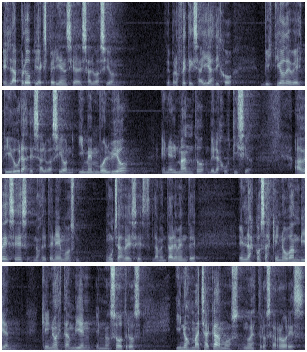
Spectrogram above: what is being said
Es la propia experiencia de salvación. El profeta Isaías dijo, vistió de vestiduras de salvación y me envolvió en el manto de la justicia. A veces nos detenemos, muchas veces, lamentablemente, en las cosas que no van bien, que no están bien en nosotros, y nos machacamos nuestros errores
